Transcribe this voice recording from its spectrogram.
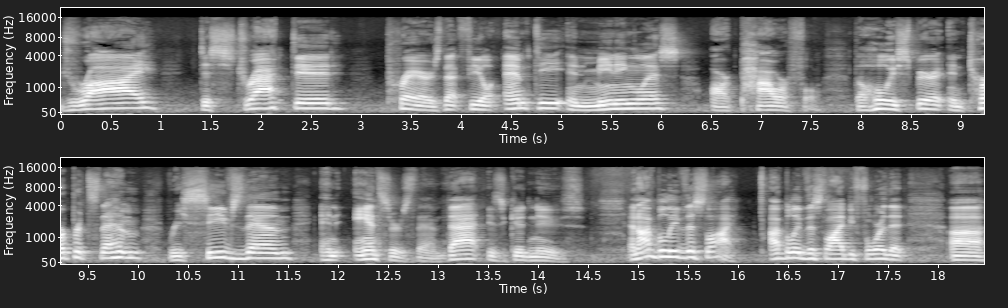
Dry, distracted prayers that feel empty and meaningless are powerful. The Holy Spirit interprets them, receives them, and answers them. That is good news. And I've believed this lie. I've believed this lie before that. Uh,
